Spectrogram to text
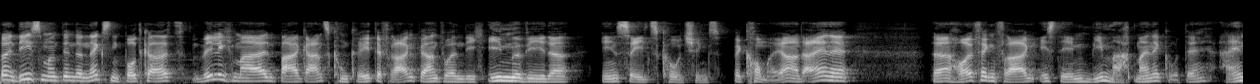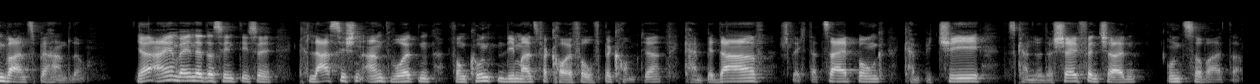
So, in diesem und in der nächsten Podcast will ich mal ein paar ganz konkrete Fragen beantworten, die ich immer wieder in Sales Coachings bekomme. Ja, und eine der häufigen Fragen ist eben, wie macht man eine gute Einwandsbehandlung? Ja, Einwände, das sind diese klassischen Antworten von Kunden, die man als Verkäufer oft bekommt. Ja, kein Bedarf, schlechter Zeitpunkt, kein Budget, das kann nur der Chef entscheiden und so weiter.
